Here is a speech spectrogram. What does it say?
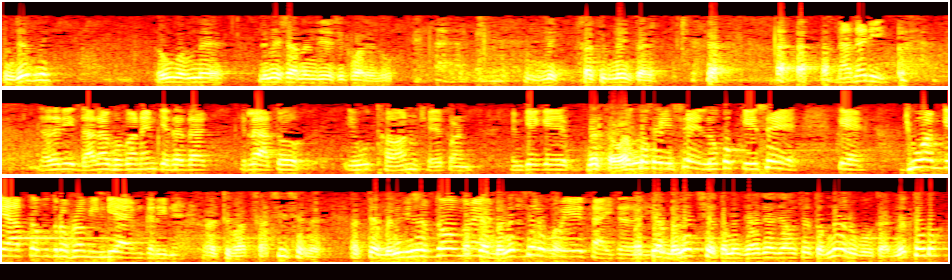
સમજે જ નહીં? એવું અમને નિમેશાનંદજીએ શીખવાડેલું. નહીં સાચું નહીં સાહેબ દાદાજી દાદાજી દાદા ભગવાન એમ કહેતા હતા એટલે આ તો એવું થવાનું છે પણ એમ કે લોકો. કહેશે લોકો કહેશે કે જુઓ એમ કે આપતા પુત્ર ફ્રોમ ઇન્ડિયા એમ કરીને. વાત સાચી છે ને. અત્યારે બની ગયું અત્યારે બને જ છે ને એ થાય છે અત્યારે બને જ છે. તમે જ્યાં જ્યાં જાઓ છો તમને અનુભવ થાય. નથી થતો?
